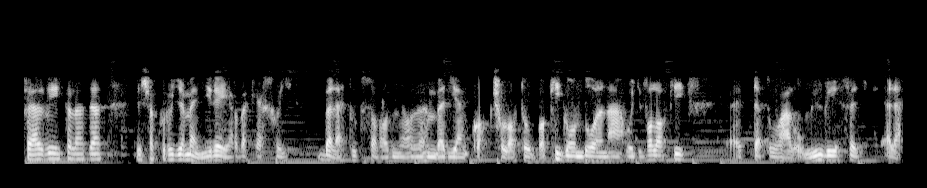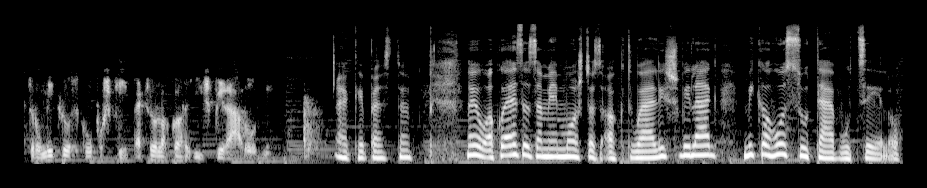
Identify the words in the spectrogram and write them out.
felvételedet, és akkor ugye mennyire érdekes, hogy bele tud szaladni az ember ilyen kapcsolatokba. Ki gondolná, hogy valaki egy tetováló művész egy elektromikroszkópos képekről akar inspirálódni. Elképesztő. Na jó, akkor ez az, ami most az aktuális világ. Mik a hosszú távú célok?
